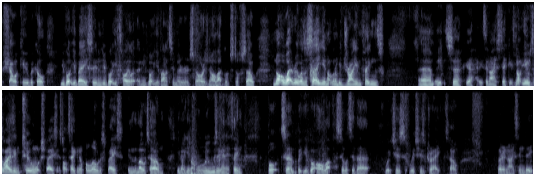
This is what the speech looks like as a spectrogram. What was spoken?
shower cubicle, you've got your basin, you've got your toilet, and you've got your vanity mirror and storage and all that good stuff. So not a wet room, as I say, you're not going to be drying things um, it's uh, yeah, it's a nice stick. It's not utilising too much space. It's not taking up a load of space in the motorhome. You know, you're not losing anything, but um, but you've got all that facility there, which is which is great. So very nice indeed.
